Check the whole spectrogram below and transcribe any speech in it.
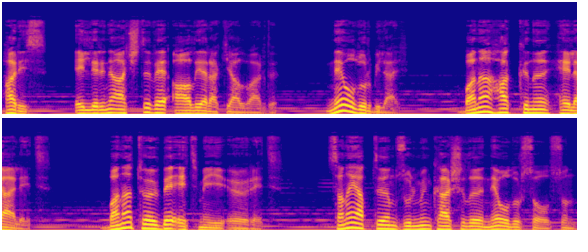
Haris, ellerini açtı ve ağlayarak yalvardı. Ne olur Bilal, bana hakkını helal et. Bana tövbe etmeyi öğret. Sana yaptığım zulmün karşılığı ne olursa olsun,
